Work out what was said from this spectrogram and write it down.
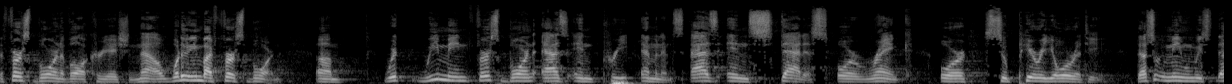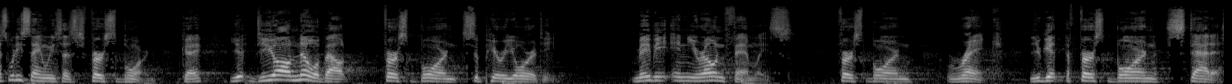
the firstborn of all creation. Now, what do we mean by firstborn? Um, we mean firstborn as in preeminence, as in status or rank or superiority. That's what we mean when we, that's what he's saying when he says firstborn. Okay? You, do you all know about firstborn superiority? Maybe in your own families, firstborn rank. You get the firstborn status.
